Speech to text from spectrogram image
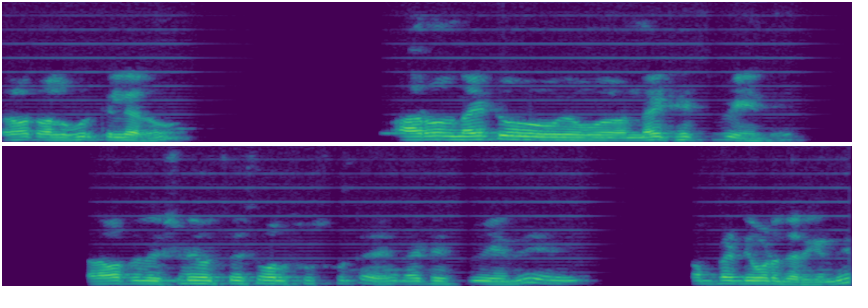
తర్వాత వాళ్ళ ఊరికి వెళ్ళారు. ఆ రోజు నైట్ నైట్ హెచ్చిపోయింది తర్వాత నెక్స్ట్ డే వచ్చేసి వాళ్ళు చూసుకుంటే నైట్ హెచ్పి కంప్లైంట్ ఇవ్వడం జరిగింది.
